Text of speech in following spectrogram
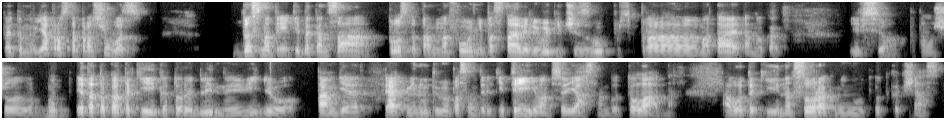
Поэтому я просто прошу вас, досмотрите до конца, просто там на фоне поставили, выключи звук, пусть промотает оно как и все. Потому что, ну, это только такие, которые длинные видео, там, где 5 минут, и вы посмотрите 3, и вам все ясно будет, то ладно. А вот такие на 40 минут, вот как сейчас,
